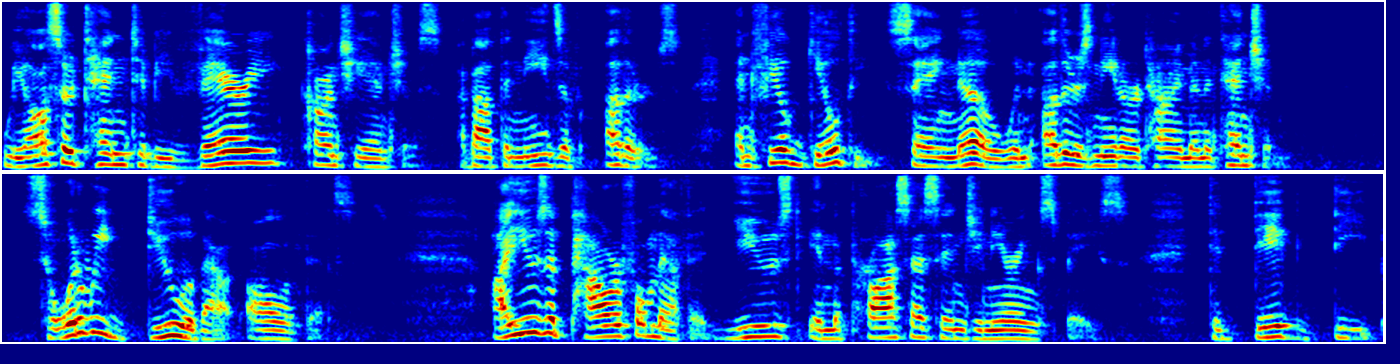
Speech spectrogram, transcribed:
we also tend to be very conscientious about the needs of others and feel guilty saying no when others need our time and attention. So, what do we do about all of this? I use a powerful method used in the process engineering space to dig deep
